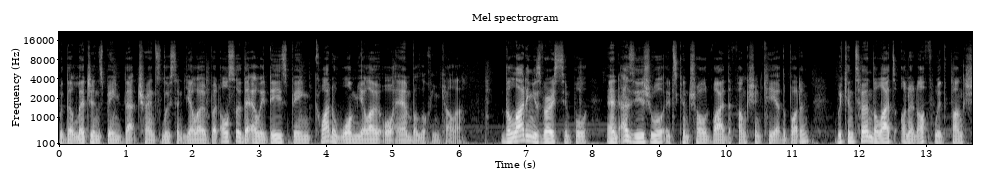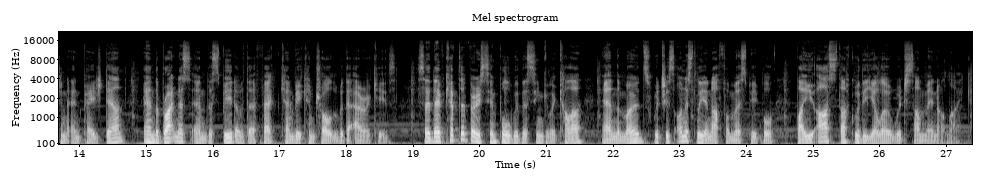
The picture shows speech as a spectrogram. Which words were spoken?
with the legends being that translucent yellow, but also the LEDs being quite a warm yellow or amber looking colour. The lighting is very simple, and as usual it's controlled by the function key at the bottom. We can turn the lights on and off with function and page down, and the brightness and the speed of the effect can be controlled with the arrow keys. So they've kept it very simple with a singular colour and the modes, which is honestly enough for most people, but you are stuck with the yellow which some may not like.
